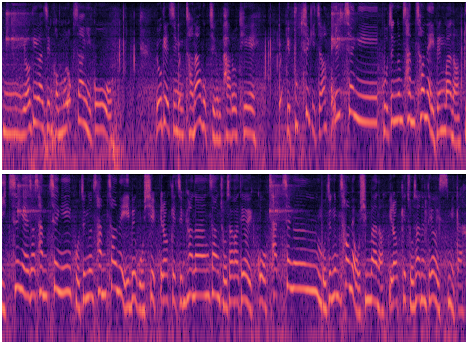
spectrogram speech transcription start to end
네, 여기가 지금 건물 옥상이고 요게 지금 전화국 지금 바로 뒤에 이 북측이죠. 1층이 보증금 3천에 200만 원, 2층에서 3층이 보증금 3천에 250 이렇게 지금 현황상 조사가 되어 있고 4층은 보증금 1천에 50만 원 이렇게 조사는 되어 있습니다.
